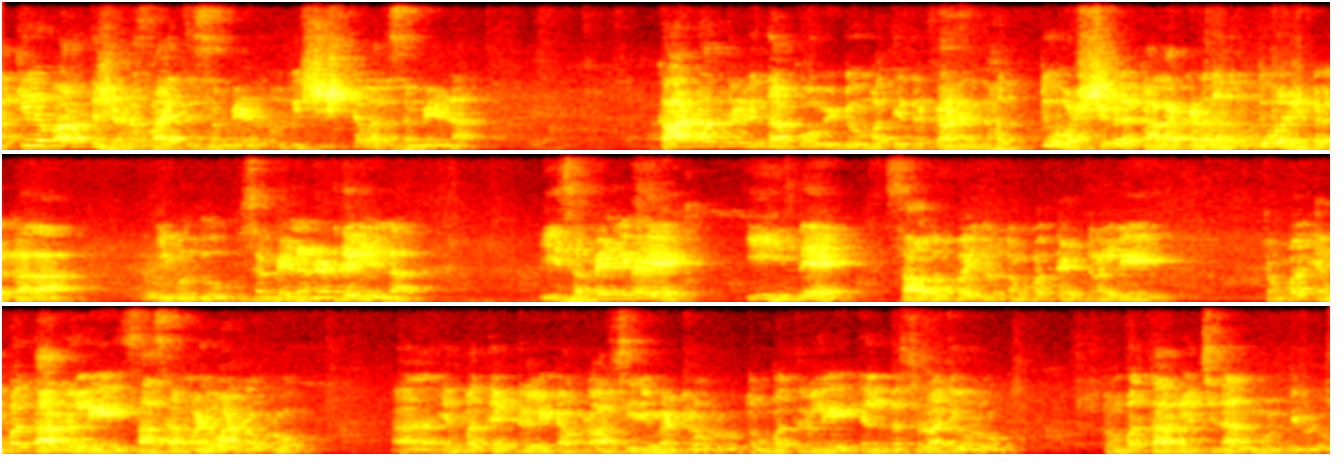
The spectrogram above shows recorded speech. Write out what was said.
ಅಖಿಲ ಭಾರತ ಶರಣ ಸಾಹಿತ್ಯ ಸಮ್ಮೇಳನ, ವಿಶಿಷ್ಟವಾದ ಸಮ್ಮೇಳನ. ಕಾರಣಾಂತರಗಳಿಂದ ಕೋವಿಡ್, ಮತ್ತಿತರ ಕಾರಣದಿಂದ ಹತ್ತು ವರ್ಷಗಳ ಕಾಲ, ಕಳೆದ ಹತ್ತು ವರ್ಷಗಳ ಕಾಲ ಈ ಒಂದು ಸಮ್ಮೇಳನ ನಡೆದಿರಲಿಲ್ಲ. ಈ ಸಮ್ಮೇಳನಕ್ಕೆ ಈ ಹಿಂದೆ ಸಾವಿರದ ಒಂಬೈನೂರ ತೊಂಬತ್ತೆಂಟರಲ್ಲಿ ತೊಂಬ, ಎಂಬತ್ತಾರರಲ್ಲಿ ಸಾಸ ಮಳವಾಡ್ರವರು ಎಂಬತ್ತೆಂಟರಲ್ಲಿ ಡಾಕ್ಟರ್ ಆರ್ ಸಿ ರೇಮಠ್ರವರು ತೊಂಬತ್ತರಲ್ಲಿ ಎಲ್ ಬಸವರಾಜ್ ಅವರು ತೊಂಬತ್ತಾರರಲ್ಲಿ ಚಿದಾನಂದ ಮೂರ್ತಿಗಳು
